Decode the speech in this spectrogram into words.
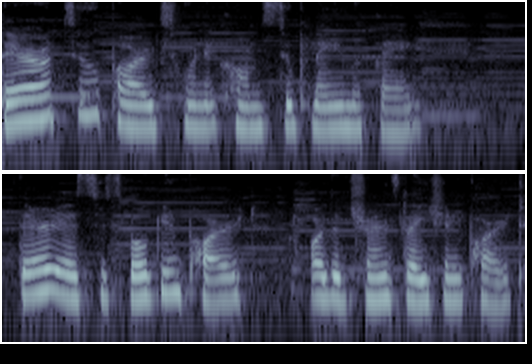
There are two parts when it comes to playing the qeej. There is the spoken part, or the translation part,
